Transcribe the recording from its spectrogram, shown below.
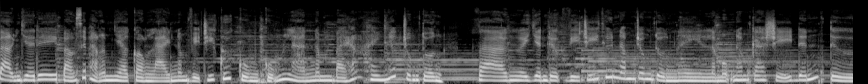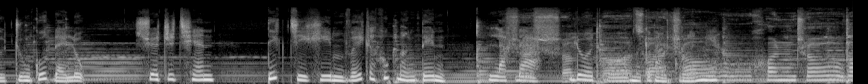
bạn, giờ đây bảng xếp hạng âm nhạc còn lại 5 vị trí cuối cùng cũng là năm bài hát hay nhất trong tuần. Và người giành được vị trí thứ năm trong tuần này là một nam ca sĩ đến từ Trung Quốc đại lục. Xue Zhi Chen, Tiết Chi Khiêm với ca khúc mang tên Lạc Đà, Lua Thổ. Mời các bạn cùng lắng nghe. 唤着我，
